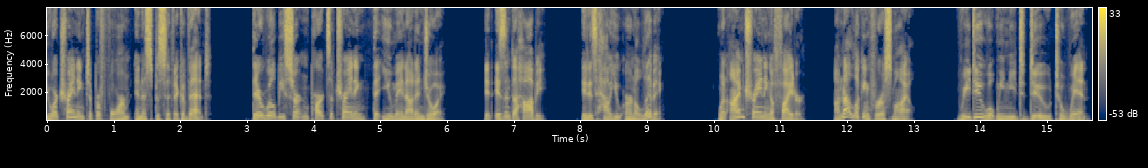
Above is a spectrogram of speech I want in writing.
you are training to perform in a specific event. There will be certain parts of training that you may not enjoy. It isn't a hobby, it is how you earn a living. When I'm training a fighter, I'm not looking for a smile. We do what we need to do to win.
